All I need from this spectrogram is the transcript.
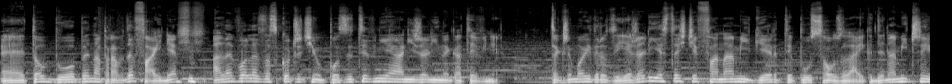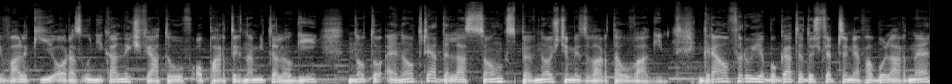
E, to byłoby naprawdę fajnie, ale wolę zaskoczyć się pozytywnie aniżeli negatywnie. Także moi drodzy, jeżeli jesteście fanami gier typu Souls-like, dynamicznej walki oraz unikalnych światów opartych na mitologii, no to Enotria The Last Song z pewnością jest warta uwagi. Gra oferuje bogate doświadczenia fabularne,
